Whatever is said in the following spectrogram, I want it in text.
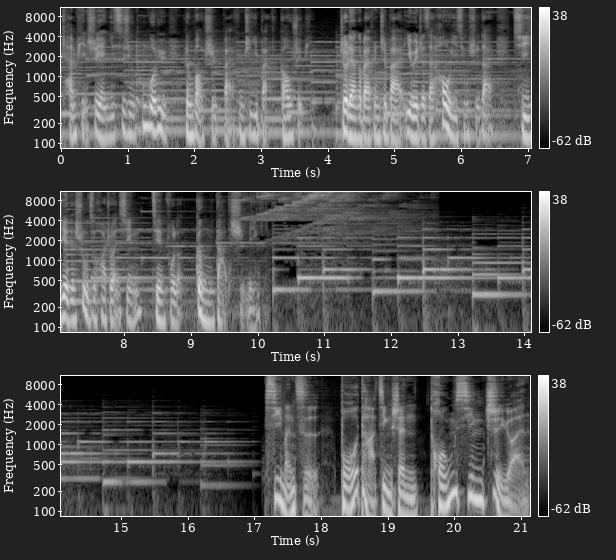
产品试验一次性通过率仍保持百分之一百的高水平。这两个百分之百意味着在后疫情时代，企业的数字化转型肩负了更大的使命。西门子，博大精深，同心致远。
